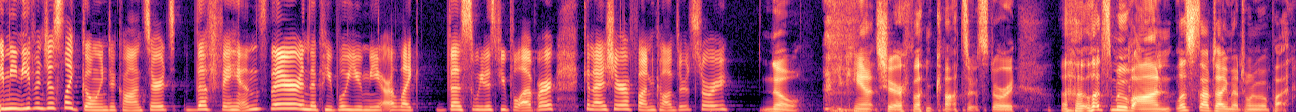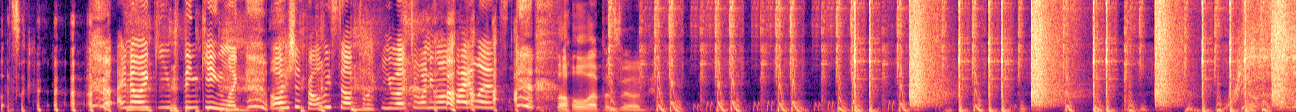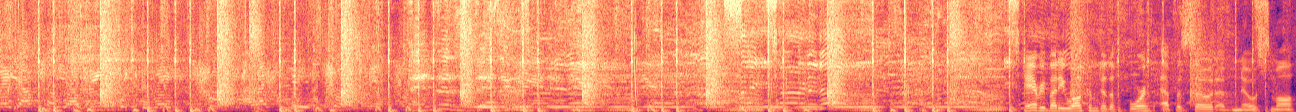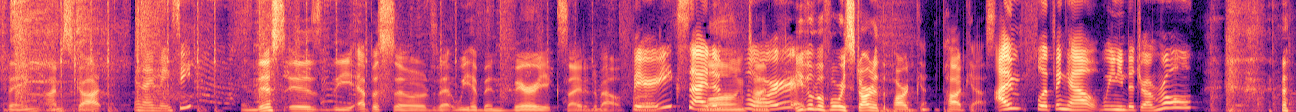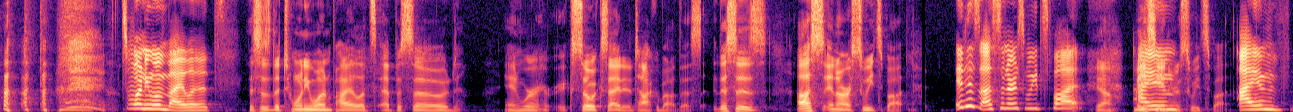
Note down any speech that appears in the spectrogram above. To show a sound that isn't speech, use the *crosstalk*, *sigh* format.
I mean, even just like going to concerts, the fans there and the people you meet are like the sweetest people ever. Can I share a fun concert story? No, you can't *laughs* share a fun concert story. Uh, *laughs* let's move on. Let's stop talking about 21 Pilots. *laughs* I know I keep thinking like, oh, I should probably stop talking about 21 Pilots. the whole episode. Everybody, welcome to the fourth episode of No Small Thing. I'm Scott, and I'm Macy. and this is the episode that we have been very excited about. For Very a excited long time. for. Even before we started the podca- podcast. I'm flipping out. We need a drum roll. *laughs* 21 Pilots. This is the 21 Pilots episode, and we're so excited to talk about this. This is us in our sweet spot. It is us in our sweet spot. Yeah, Macy in her sweet spot. I am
